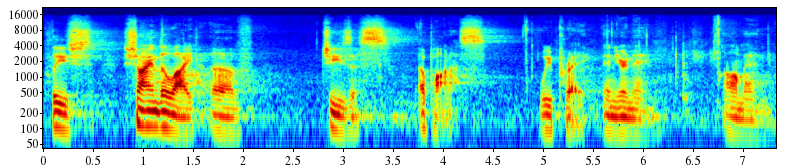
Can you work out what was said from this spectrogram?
Please shine the light of Jesus upon us. We pray in your name. Amen.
